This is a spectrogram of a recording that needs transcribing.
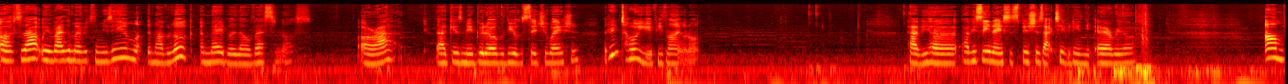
After that, we invite them over to the museum, let them have a look, and maybe they'll invest in us. Alright. That gives me a good overview of the situation. I didn't tell you if he's lying or not. Have you heard? Have you seen any suspicious activity in the area? Um,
